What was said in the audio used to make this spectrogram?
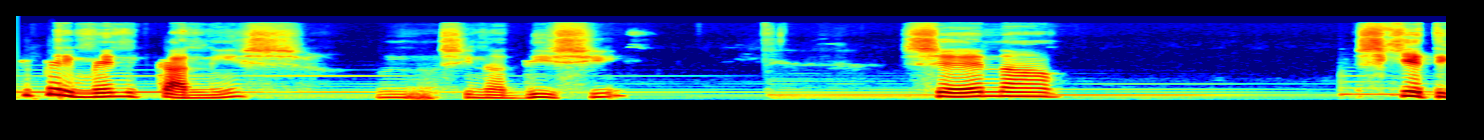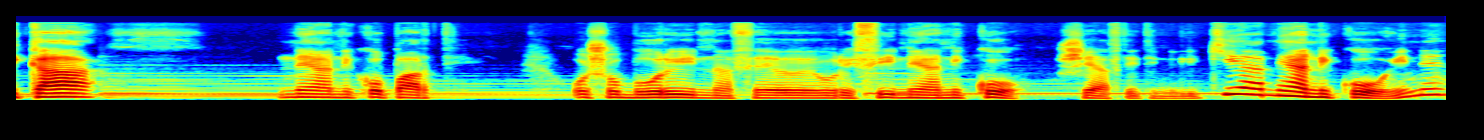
Τι περιμένει κανείς να συναντήσει σε ένα σχετικά νεανικό πάρτι; Όσο μπορεί να θεωρηθεί νεανικό σε αυτή την ηλικία, νεανικό είναι.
